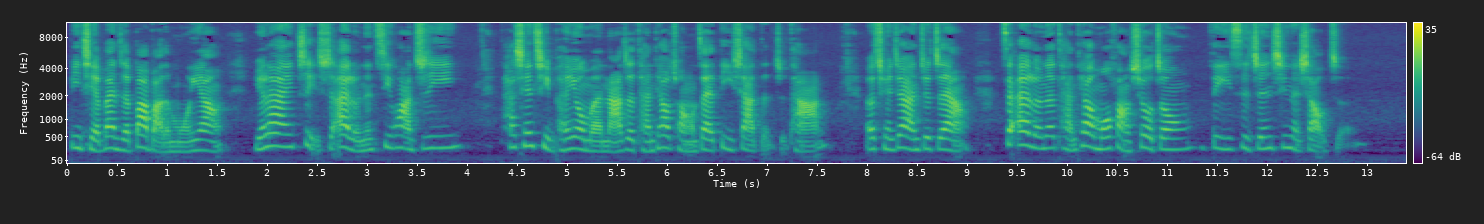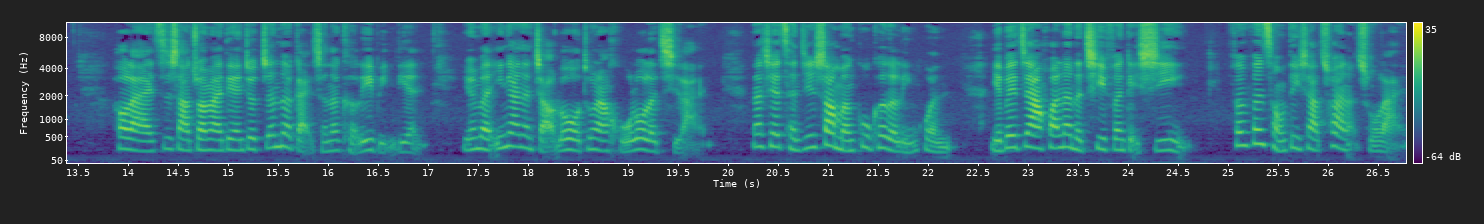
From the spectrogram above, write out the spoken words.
并且扮着爸爸的模样。原来这也是艾伦的计划之一。他先请朋友们拿着弹跳床在地下等着他，而全家人就这样在艾伦的弹跳模仿秀中第一次真心的笑着。后来自杀专卖店就真的改成了可丽饼店，原本阴暗的角落突然活络了起来。那些曾经上门顾客的灵魂。也被这样欢乐的气氛给吸引，纷纷从地下窜了出来。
